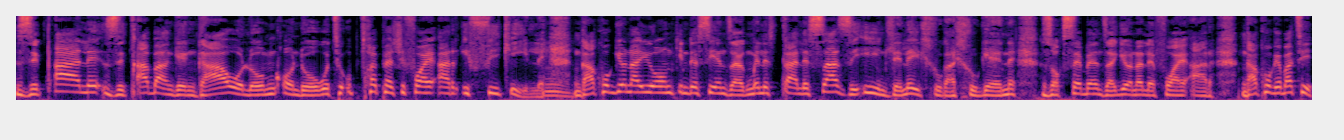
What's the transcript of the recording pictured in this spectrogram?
ziqale zicabange ngawo lo mqondo ukuthi ubuchwepheshe FIR ifikile. Mm. ngakho kuyona yonke into esiyenzayo kumele siqale sazi indlela ezihlukahlukene zokusebenza kuyona le FYR ngakho ke bathi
